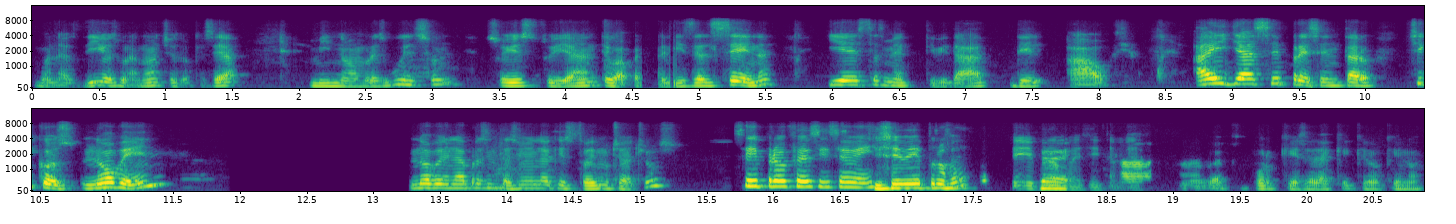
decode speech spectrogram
buenos días, buenas noches, lo que sea. Mi nombre es Wilson, soy estudiante o aprendiz del SENA y esta es mi actividad del audio. Ahí ya se presentaron. Chicos, ¿no ven? ¿No ven la presentación en la que estoy, muchachos? Sí, profe, sí se ve. ¿Sí se ve, profe? Sí, profe, sí. Ah, ¿Por qué será que creo que no?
